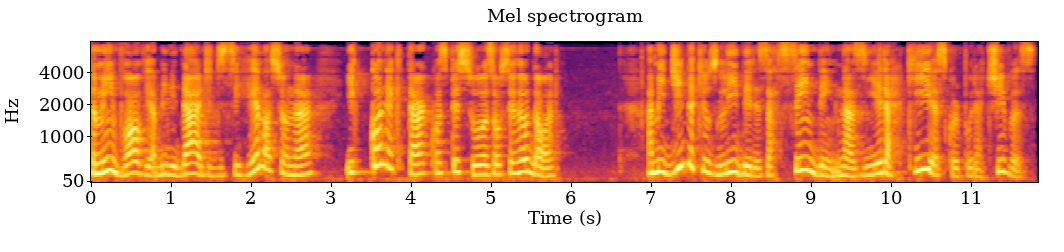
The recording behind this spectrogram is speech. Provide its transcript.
Também envolve a habilidade de se relacionar e conectar com as pessoas ao seu redor. À medida que os líderes ascendem nas hierarquias corporativas,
